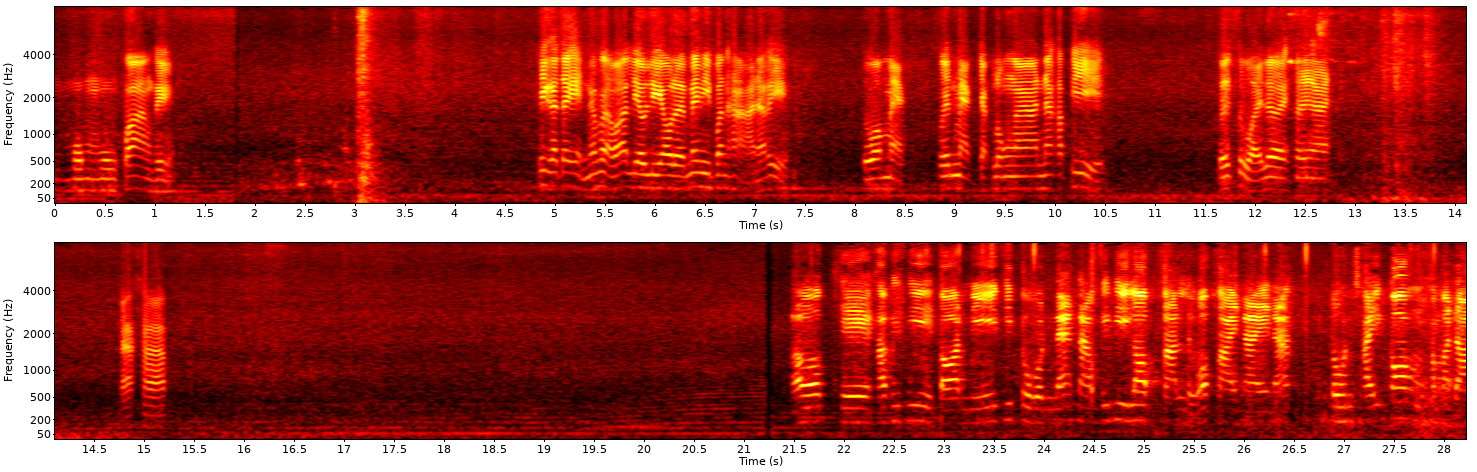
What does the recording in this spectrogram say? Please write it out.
มุมมุมมุมกว้างพี่พี่ก็จะเห็นนะแบบว่าเรียวๆเลยไม่มีปัญหานะพี่ ตัวแม็กเป็นแม็กจากโรงงานนะครับพี่ สวยๆเลยเป็นไงนะครับ โอเคครับพี่ๆ ตอนนี้ที่ตูนแนะนำพี่ๆ รอบคันหรือว่าภายในนะ ตูนใช้กล้องธรรมดา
